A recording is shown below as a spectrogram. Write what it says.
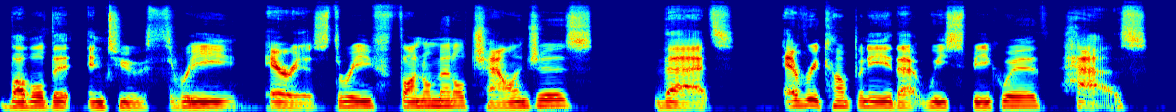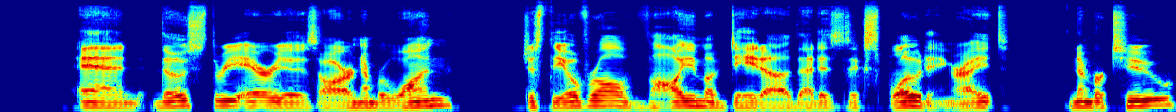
bubble it into three areas, three fundamental challenges that every company that we speak with has. And those three areas are number one, just the overall volume of data that is exploding, right? Number two,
